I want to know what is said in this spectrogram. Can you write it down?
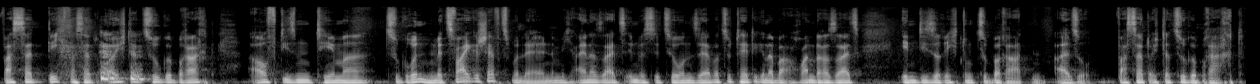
Was hat dich, was hat euch dazu gebracht, auf diesem Thema zu gründen? Mit zwei Geschäftsmodellen, nämlich einerseits Investitionen selber zu tätigen, aber auch andererseits in diese Richtung zu beraten. Also, was hat euch dazu gebracht?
